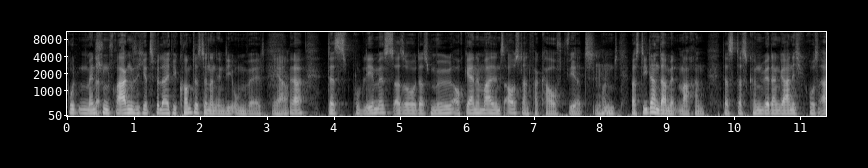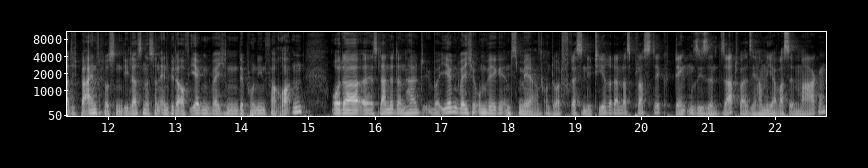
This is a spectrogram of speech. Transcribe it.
Gut, Menschen fragen sich jetzt vielleicht, wie kommt es denn dann in die Umwelt? Ja. ja das Problem ist also, dass Müll auch gerne mal ins Ausland verkauft wird. Und was die dann damit machen, das, das können wir dann gar nicht großartig beeinflussen. Die lassen das dann entweder auf irgendwelchen Deponien verrotten oder äh, es landet dann halt über irgendwelche Umwege ins Meer. Und dort fressen die Tiere dann das Plastik, denken, sie sind satt, weil sie haben ja was im Magen.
